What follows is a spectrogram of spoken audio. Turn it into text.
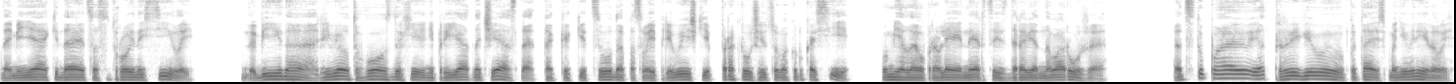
На меня кидается с утроенной силой. Дубина ревет в воздухе неприятно часто, так как Кицуда по своей привычке прокручивается вокруг оси, умело управляя инерцией здоровенного оружия. Отступаю и отпрыгиваю, пытаясь маневрировать.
